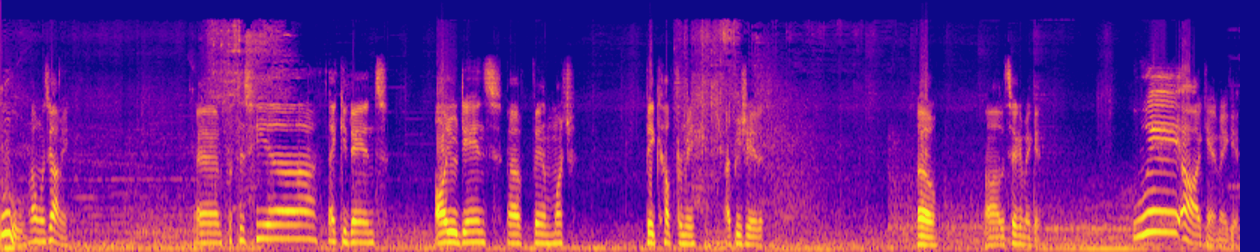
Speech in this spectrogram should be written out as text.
Ooh, that one's got me. And put this here. Thank you, Dans. All your Dans have been much big help for me. I appreciate it. Oh. Uh, let's see if I can make it. Wee! Oh, I can't make it.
